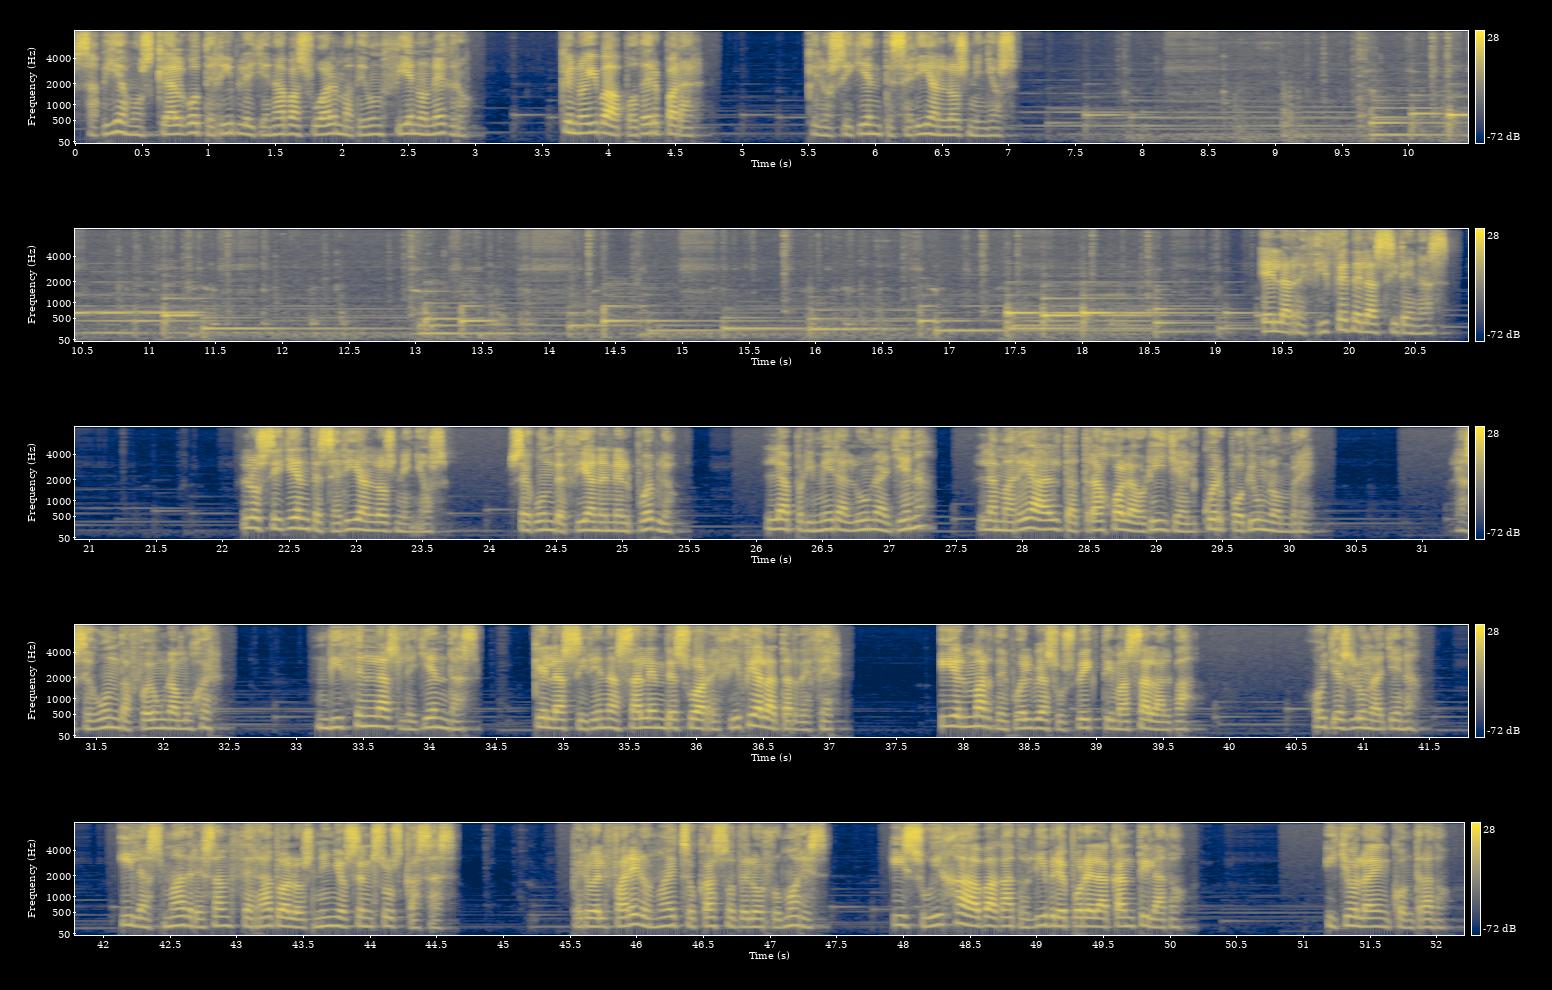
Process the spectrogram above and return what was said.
Sabíamos que algo terrible llenaba su alma de un cieno negro, que no iba a poder parar, que los siguientes serían los niños. El arrecife de las sirenas. Los siguientes serían los niños, según decían en el pueblo. La primera luna llena, la marea alta trajo a la orilla el cuerpo de un hombre. La segunda fue una mujer. Dicen las leyendas que las sirenas salen de su arrecife al atardecer y el mar devuelve a sus víctimas al alba. Hoy es luna llena y las madres han cerrado a los niños en sus casas. Pero el farero no ha hecho caso de los rumores y su hija ha vagado libre por el acantilado. Y yo la he encontrado.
